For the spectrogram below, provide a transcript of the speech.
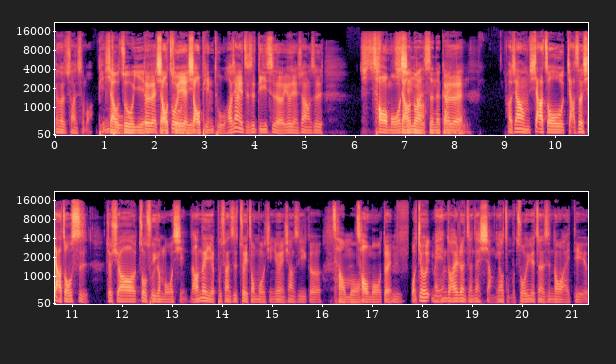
那个算什么？平图。小作业，对对，小作业、小平图，好像也只是第一次的，有点像是草模型、啊、小暖身的概对对念。好像下周假设下周四就需要做出一个模型，然后那也不算是最终模型，有点像是一个草模，草模。对，嗯，我就每天都在认真在想要怎么做，因为真的是 no idea。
